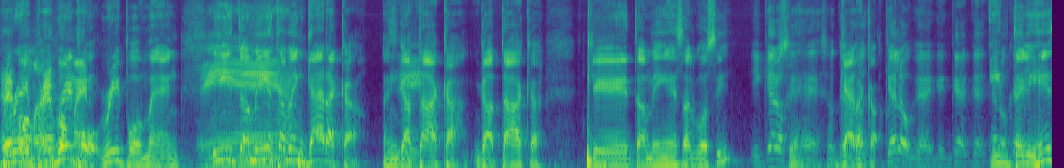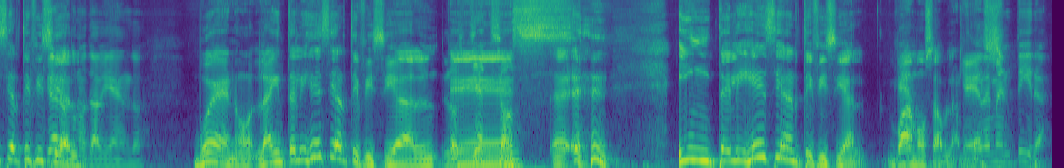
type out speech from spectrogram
Repo Man. Repo Man. Repo, Repo Man. Y también estaba en Gattaca, en Sí. Gataca, Gataca, que también es algo así. ¿Y qué es lo Sí. que es eso? ¿Qué es lo- Gattaca. ¿Qué es lo que qué- qué- qué- qué es lo que- Inteligencia ¿Qué es lo artificial. que uno está viendo? Bueno, la inteligencia artificial. Los es- Jetsons. eh, inteligencia artificial. Vamos a hablar. Que de es de mentira.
